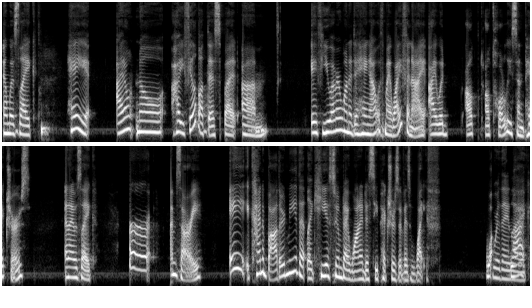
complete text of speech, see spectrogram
and was like, Hey, I don't know how you feel about this, but um, if you ever wanted to hang out with my wife and I, I would, I'll, I'll totally send pictures. And I was like, er, I'm sorry. A, it kind of bothered me that like he assumed I wanted to see pictures of his wife. Were they why? like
